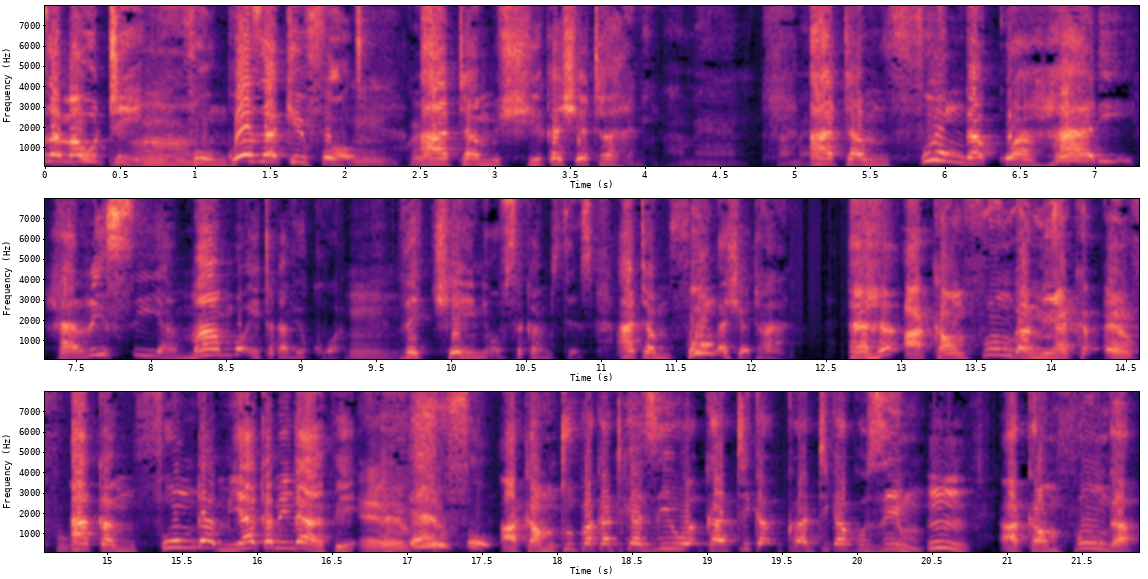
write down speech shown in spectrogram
za mauti funguo za kifo. Mm. atamshika shetani. Amen. Atamfunga kwa hali harisi ya mambo itakavyokuwa. The chain of circumstance. Atamfunga shetani. Aha. akamfunga miaka elfu. Akamfunga miaka mingapi? Elfu. elfu. Akamtupa katika ziwa katika katika kuzimu. Mm. akamfunga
